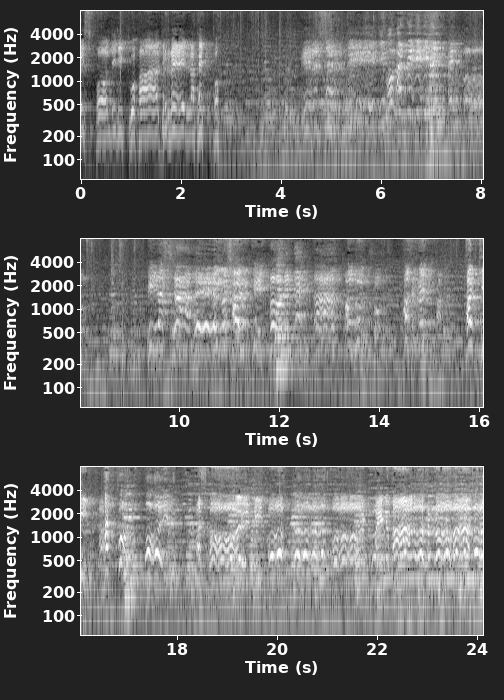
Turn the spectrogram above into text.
rispondi di tuo padre la pecco e servi di volarmi di tempo e lasciate. E lascianti a vendetta annuncio. A servetta al chi a voi ascolti poco poi mio palo trovato.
